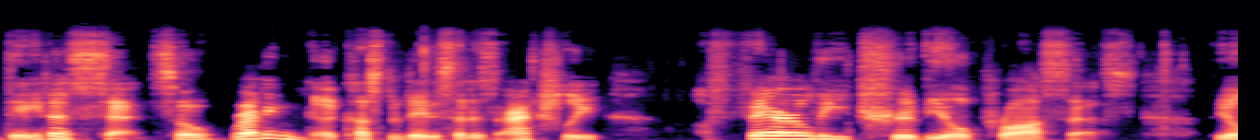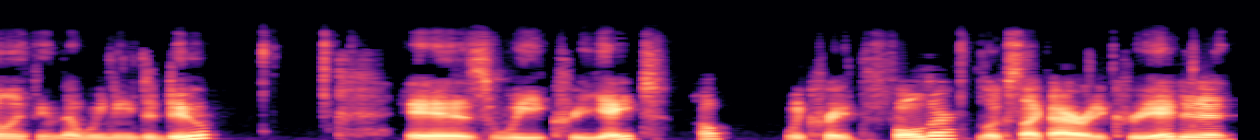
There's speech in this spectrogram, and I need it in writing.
data set. So writing a custom data set is actually a fairly trivial process. The only thing that we need to do is we create, oh, we create the folder. Looks like I already created it.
